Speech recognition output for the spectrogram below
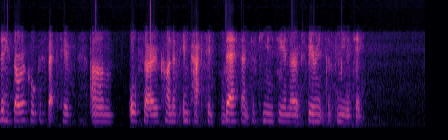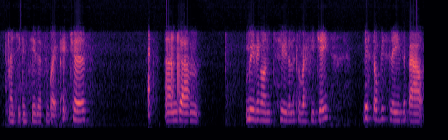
the historical perspective um, also kind of impacted their sense of community and their experience of community. As you can see, there's some great pictures. And um, moving on to the little refugee, this obviously is about,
